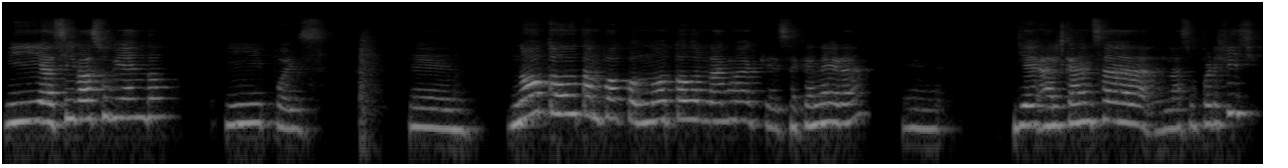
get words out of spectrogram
Y así va subiendo y pues eh, no todo tampoco, no todo el magma que se genera eh, alcanza la superficie,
